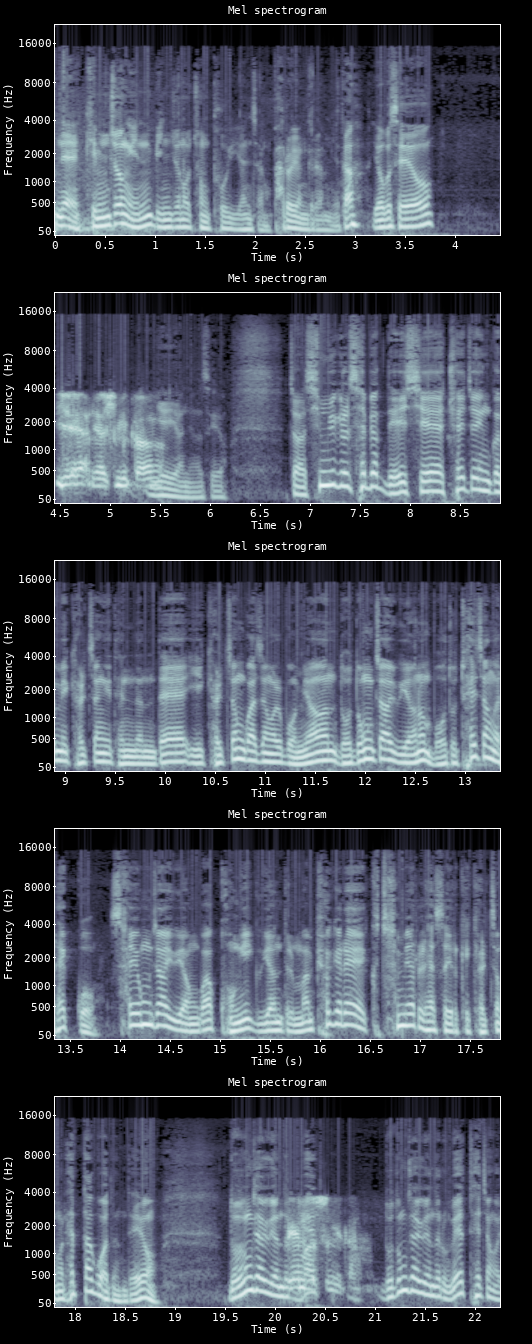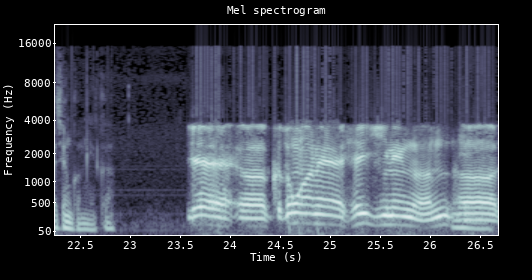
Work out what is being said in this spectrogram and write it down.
네, 김종인 민주노총 부위원장 바로 연결합니다. 여보세요. 예, 안녕하십니까. 예, 안녕하세요. 자, 16일 새벽 4시에 최저임금이 결정이 됐는데 이 결정 과정을 보면 노동자 위원은 모두 퇴장을 했고 사용자 위원과 공익 위원들만 표결에 그 참여를 해서 이렇게 결정을 했다고 하던데요. 노동자 위원들은 네, 왜, 맞습니다. 노동자 위원들은 왜 퇴장하신 겁니까? 예, 어, 그동안의 회의 진행은, 네. 어,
